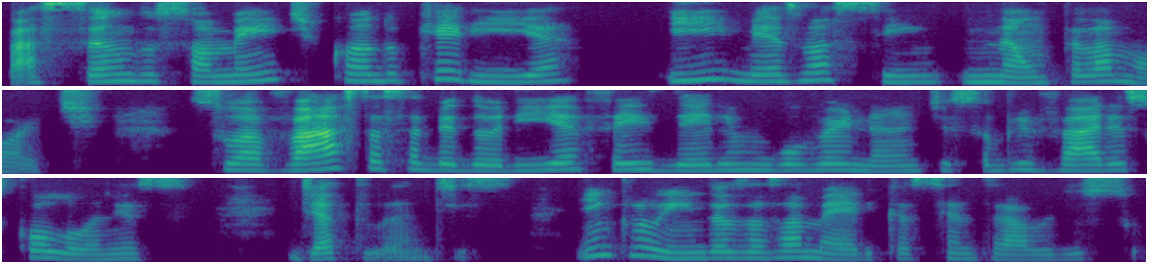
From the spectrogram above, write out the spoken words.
passando somente quando queria e, mesmo assim, não pela morte. Sua vasta sabedoria fez dele um governante sobre várias colônias de Atlantes, incluindo as das Américas Central e do Sul.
